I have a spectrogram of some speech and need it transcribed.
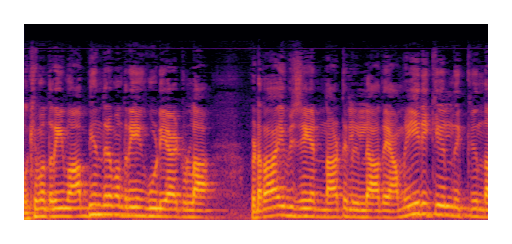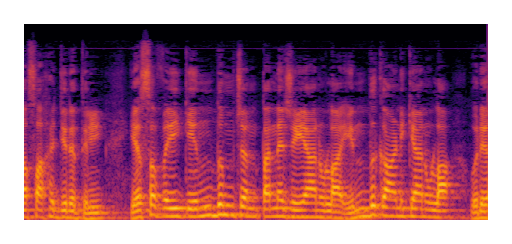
മുഖ്യമന്ത്രിയും ആഭ്യന്തരമന്ത്രിയും കൂടിയായിട്ടുള്ള പിണറായി വിജയൻ നാട്ടിലില്ലാതെ അമേരിക്കയിൽ നിൽക്കുന്ന സാഹചര്യത്തിൽ എസ് എഫ് ഐക്ക് എന്തും തന്നെ ചെയ്യാനുള്ള എന്ത് കാണിക്കാനുള്ള ഒരു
